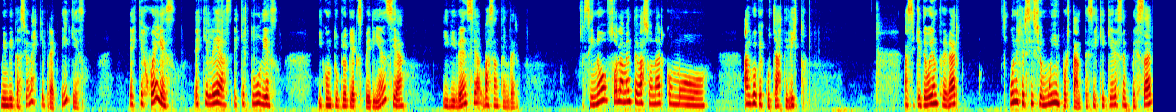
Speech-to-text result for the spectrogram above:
mi invitación es que practiques, es que juegues, es que leas, es que estudies y con tu propia experiencia y vivencia vas a entender. Si no, solamente va a sonar como algo que escuchaste y listo. Así que te voy a entregar un ejercicio muy importante si es que quieres empezar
